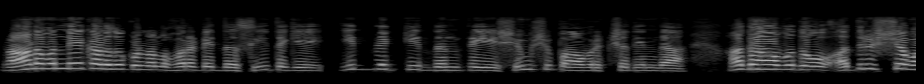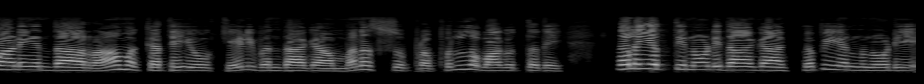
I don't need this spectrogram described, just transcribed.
ಪ್ರಾಣವನ್ನೇ ಕಳೆದುಕೊಳ್ಳಲು ಹೊರಟಿದ್ದ ಸೀತೆಗೆ ಇದ್ದಕ್ಕಿದ್ದಂತೆ ಶಿಂಶುಪಾ ವೃಕ್ಷದಿಂದ ಅದಾವುದೋ ಅದೃಶ್ಯವಾಣಿಯಿಂದ ರಾಮ ಕಥೆಯು ಕೇಳಿ ಬಂದಾಗ ಮನಸ್ಸು ಪ್ರಫುಲ್ಲವಾಗುತ್ತದೆ. ತಲೆ ಎತ್ತಿ ನೋಡಿದಾಗ ಕಪಿಯನ್ನು ನೋಡಿ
